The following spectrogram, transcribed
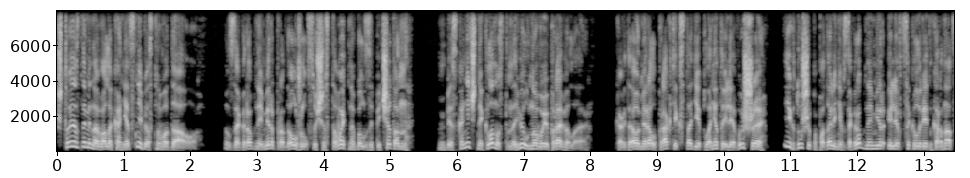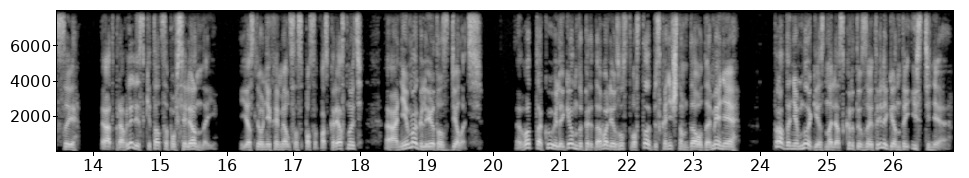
что и знаменовало конец небесного Дао. Загробный мир продолжил существовать, но был запечатан. Бесконечный клан установил новые правила. Когда умирал практик стадии планеты или выше, их души попадали не в загробный мир или в цикл реинкарнации, а отправлялись скитаться по вселенной. Если у них имелся способ воскреснуть, они могли это сделать. Вот такую легенду передавали из уст в уста в бесконечном Дао-домене. Правда, немногие знали о скрытой за этой легендой истине.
